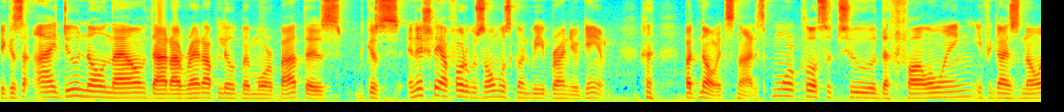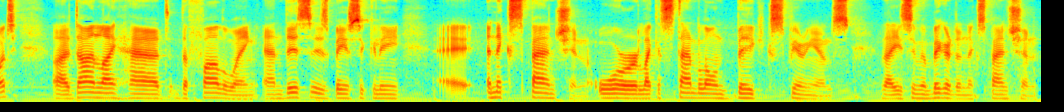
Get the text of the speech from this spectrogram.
because I do know now that I read up a little bit more about this, because initially I thought it was almost going to be a brand new game. but no, it's not. It's more closer to The Following, if you guys know it. Uh, Dying Light had The Following, and this is basically a, an expansion, or like a standalone big experience that is even bigger than expansion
